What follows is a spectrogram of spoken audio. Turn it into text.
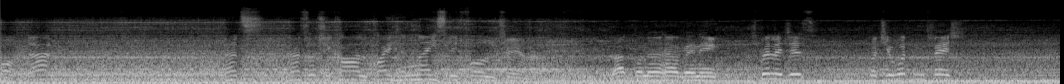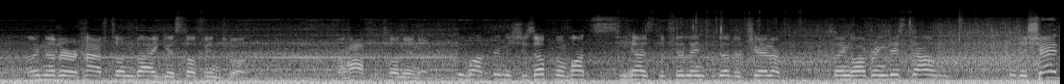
But that, that's that's what you call quite a nicely full trailer. Not going to have any spillages, but you wouldn't fit another half of stuff into it. Or half a ton in it. See what finishes up and what he has to fill into the other trailer. So I'm going to bring this down to the shed,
